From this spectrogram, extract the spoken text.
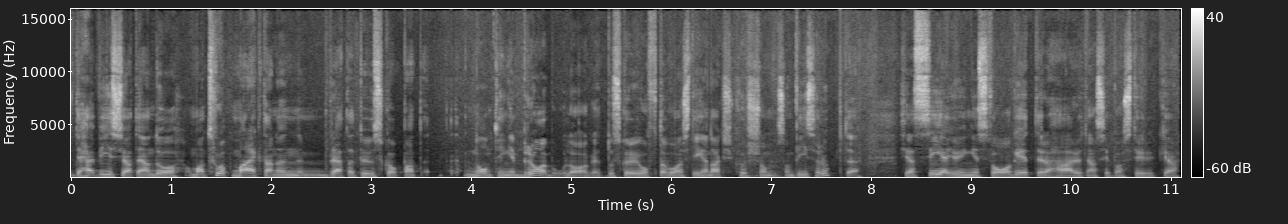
det här visar att ändå, om man tror att marknaden berättar ett budskap att någonting är bra i bolaget då ska det ofta vara en stigande aktiekurs som, som visar upp det. Så jag ser ju ingen svaghet i det här, utan jag ser bara styrka.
